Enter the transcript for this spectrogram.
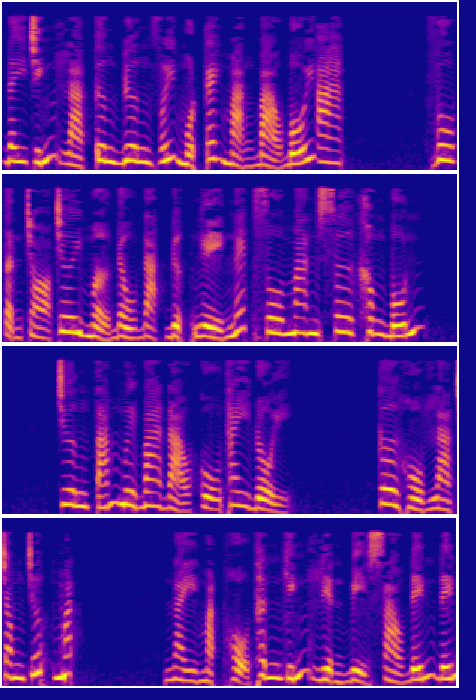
Đây chính là tương đương với một cái mạng bảo bối A. vô tận trò chơi mở đầu đạt được nghề nét vô man sơ không bốn. Chương tám mươi ba đạo cụ thay đổi. Cơ hồ là trong trước mắt, này mặt hộ thân kính liền bị xào đến đến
